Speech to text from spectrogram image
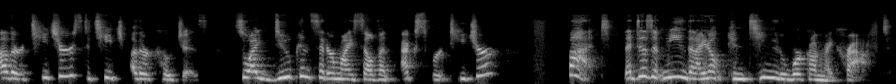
other teachers, to teach other coaches. So I do consider myself an expert teacher, but that doesn't mean that I don't continue to work on my craft.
